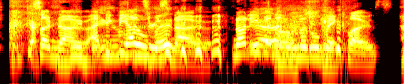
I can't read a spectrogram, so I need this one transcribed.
so no, I think the answer is no. bit. Not even Yeah. a little bit close.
